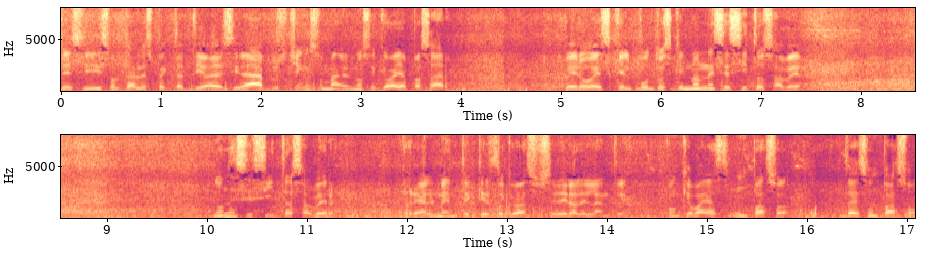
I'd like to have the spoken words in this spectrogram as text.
decidí soltar la expectativa, decir, ah, pues chingue su madre, no sé qué vaya a pasar, pero es que el punto es que no necesito saber. No necesitas saber realmente qué es lo que va a suceder adelante. Con que vayas un paso, das un paso,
